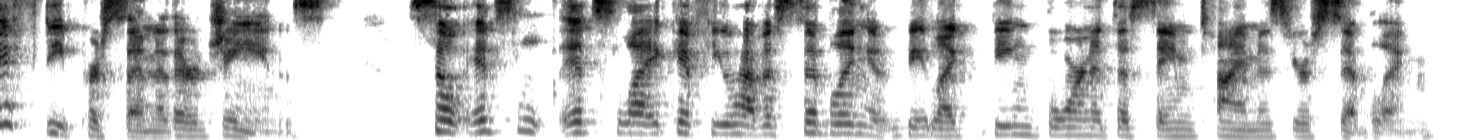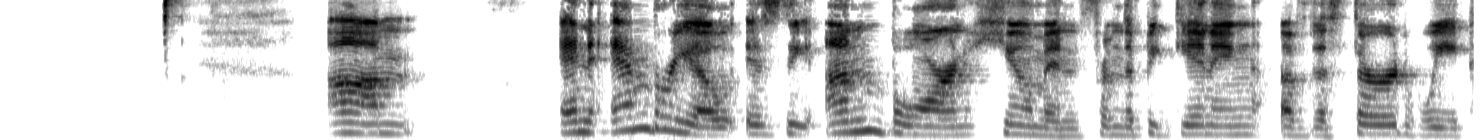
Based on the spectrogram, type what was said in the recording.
50% of their genes. So it's it's like if you have a sibling, it would be like being born at the same time as your sibling. Um, an embryo is the unborn human from the beginning of the third week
